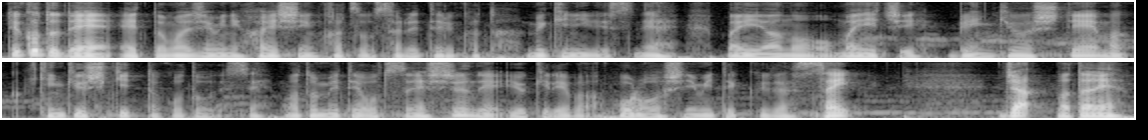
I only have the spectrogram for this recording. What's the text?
ということで、えっと、真面目に配信活動されている方向けにですね、まあ、あの、毎日勉強して、まあ、研究しきったことをですね、まとめてお伝えしてるので、よければフォローしてみてください。じゃあ、またね。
